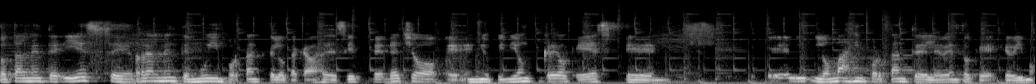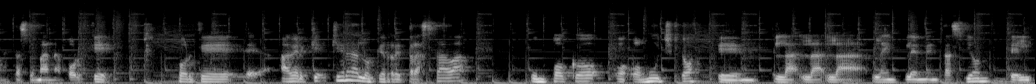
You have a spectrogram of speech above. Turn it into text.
Totalmente, y es eh, realmente muy importante lo que acabas de decir. De, hecho, eh, en mi opinión, creo que es lo más importante del evento que, vimos esta semana. ¿Por qué? Porque, eh, a ver, ¿qué, era lo que retrasaba un poco o, mucho eh, la, implementación de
